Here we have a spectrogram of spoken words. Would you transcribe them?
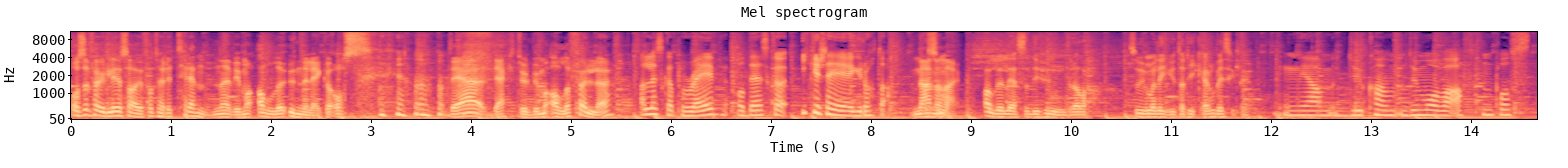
Og selvfølgelig så har vi fått høre trendene. Vi må alle underleke oss. Det er, det er ikke tull. Vi må alle følge. Alle skal på rave, og det skal ikke skje i grotta. Nei, nei, nei. Alle lese de 100, da. Så vi må legge ut artikkelen, basically. Ja, men du, kan, du må være Aftenposten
